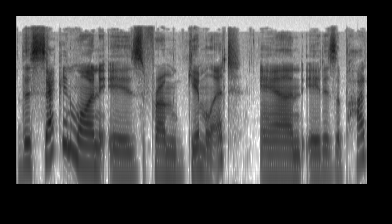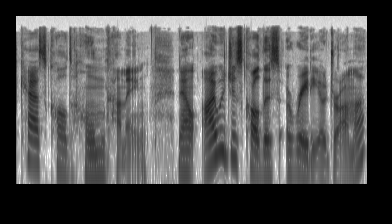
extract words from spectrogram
The second one is from Gimlet and it is a podcast called Homecoming. Now, I would just call this a radio drama,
